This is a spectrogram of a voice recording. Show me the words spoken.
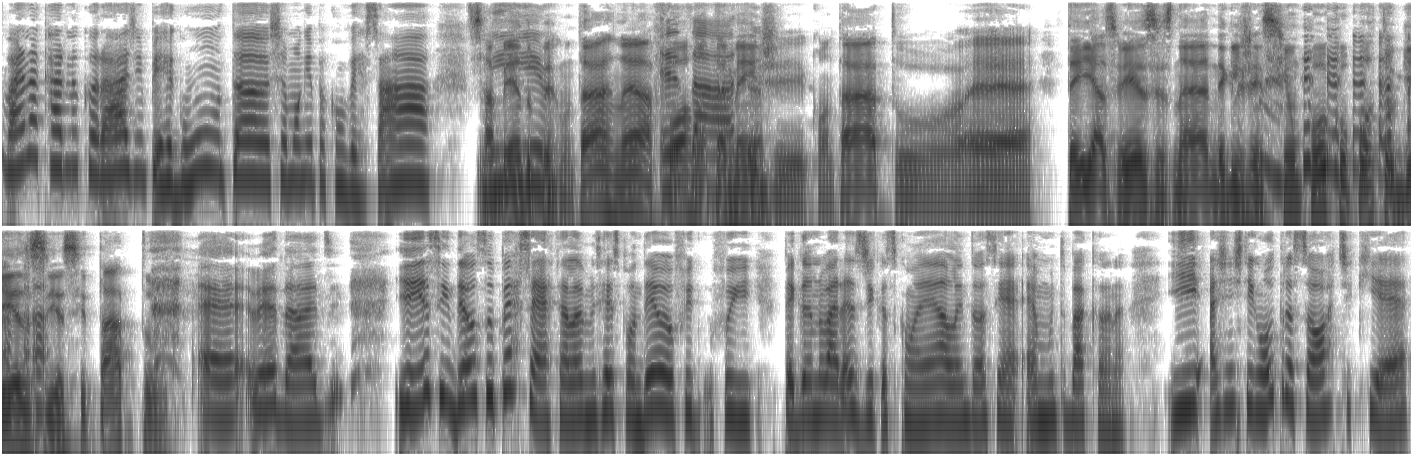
vai na cara, na coragem, pergunta, chama alguém para conversar. Sabendo e... perguntar, né? A forma Exato. também de contato, é, TI às vezes, né, negligencia um pouco o português e esse tato. É, verdade. E aí, assim, deu super certo. Ela me respondeu, eu fui, fui pegando várias dicas com ela, então, assim, é, é muito bacana. E a gente tem outra sorte que é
